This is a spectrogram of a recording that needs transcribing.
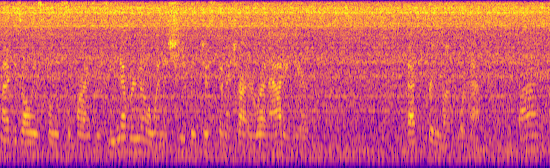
Life is always full of surprises. You never know when a sheep is just going to try to run out of here. That's pretty much what happened. Bye.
